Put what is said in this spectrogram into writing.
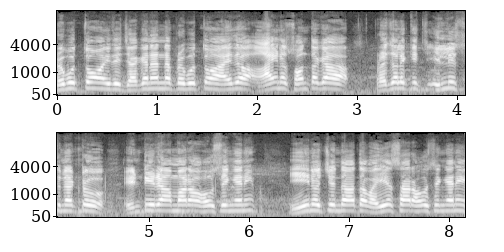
ప్రభుత్వం ఇది జగనన్న ప్రభుత్వం ఐదో ఆయన సొంతగా ప్రజలకి ఇల్లు ఇస్తున్నట్టు ఎన్టీ రామారావు హౌసింగ్ అని ఈయన వచ్చిన తర్వాత వైఎస్ఆర్ హౌసింగ్ అని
